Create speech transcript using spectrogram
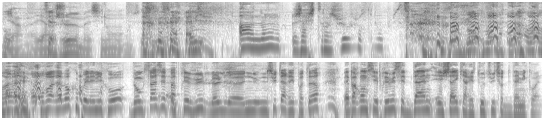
Il y a, il y a C'est- un jeu, mais sinon. c'est- oh non, j'ai acheté un jeu aujourd'hui en plus. Bon, bon, on va, on va d'abord couper les micros. Donc ça, c'est pas prévu, le- le- une, une suite Harry Potter. Mais par contre, ce qui est prévu, c'est Dan et Shai qui arrivent tout de suite sur Dynamic One.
